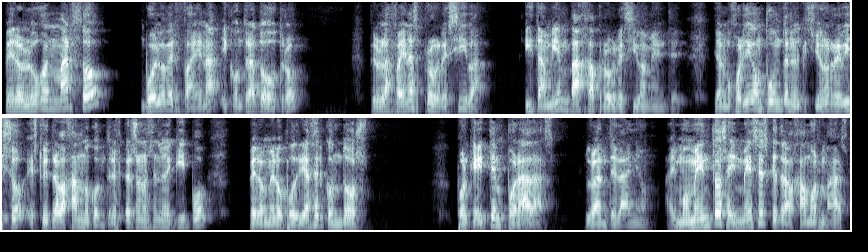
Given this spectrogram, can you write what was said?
Pero luego en marzo vuelvo a ver faena y contrato otro. Pero la faena es progresiva y también baja progresivamente. Y a lo mejor llega un punto en el que si yo no reviso, estoy trabajando con tres personas en el equipo, pero me lo podría hacer con dos. Porque hay temporadas durante el año. Hay momentos, hay meses que trabajamos más.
